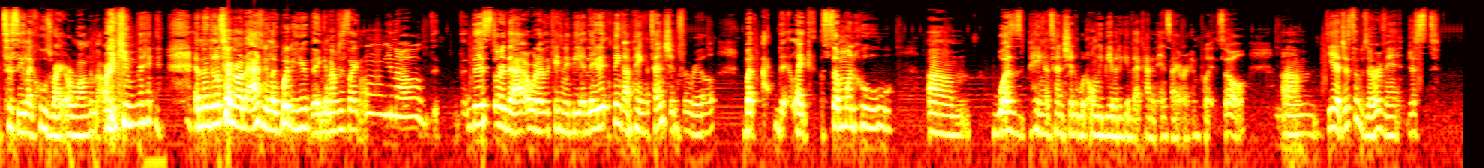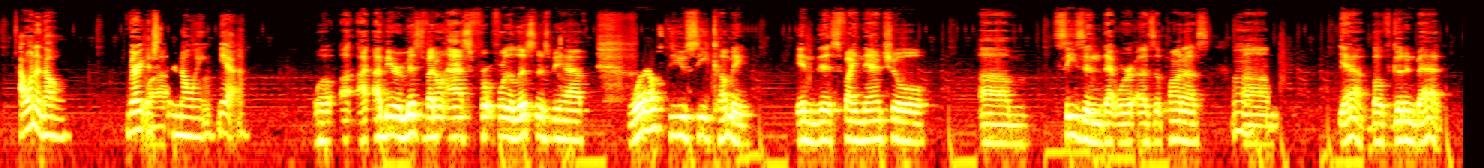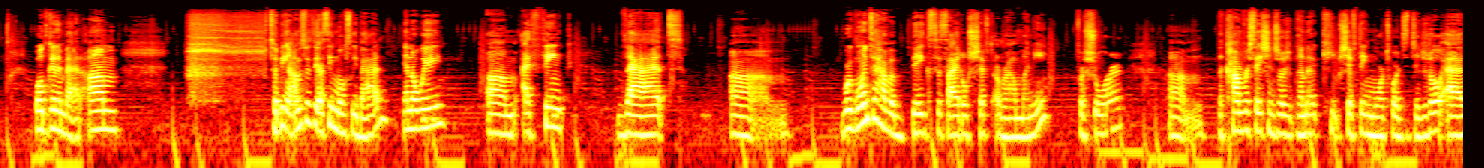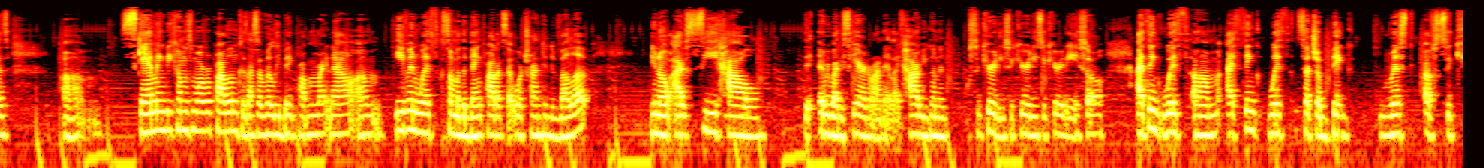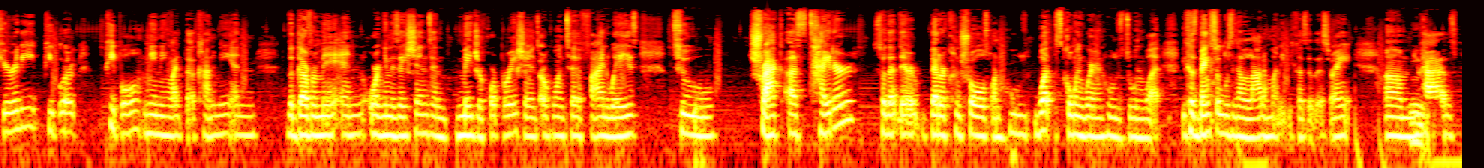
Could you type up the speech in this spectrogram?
to see like who's right or wrong in the argument. and then they'll turn around and ask me like, what do you think? And I'm just like, mm, you know, this or that or whatever the case may be. And they didn't think I'm paying attention for real. But like someone who, um, was paying attention would only be able to give that kind of insight or input. So, um, yeah, just observant. Just I want to know. Very wow. interested in knowing. Yeah. Well, I, I'd be remiss if I don't ask for, for the listeners' behalf. What else do you see coming in this financial um, season that were as upon us? Mm-hmm. Um, yeah, both good and bad. Both good and bad. Um, to be honest with you, I see mostly bad in a way. Um, I think that um, we're going to have a big societal shift around money for sure. Um, the conversations are going to keep shifting more towards digital as um, scamming becomes more of a problem because that's a really big problem right now. Um, even with some of the bank products that we're trying to develop, you know, I see how the, everybody's scared around it. Like, how are you going to security, security, security? So, I think with um, I think with such a big risk of security, people are people, meaning like the economy and the government and organizations and major corporations are going to find ways to track us tighter so that there are better controls on who what's going where and who's doing what. Because banks are losing a lot of money because of this right? Um, mm. you have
